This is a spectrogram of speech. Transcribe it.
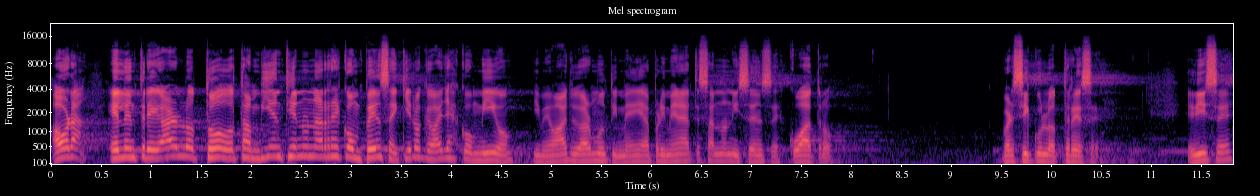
Ahora, el entregarlo todo también tiene una recompensa y quiero que vayas conmigo y me va a ayudar multimedia. Primera de Tesalonicenses 4, versículo 13. Y dice,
